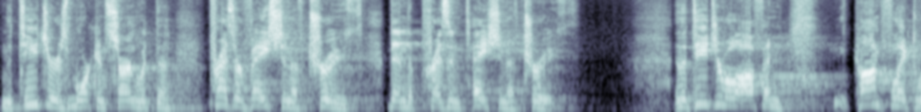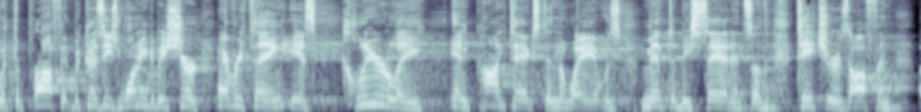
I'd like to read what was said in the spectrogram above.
And the teacher is more concerned with the preservation of truth than the presentation of truth. And the teacher will often conflict with the prophet because he's wanting to be sure everything is clearly in context in the way it was meant to be said. And so the teacher is often uh,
